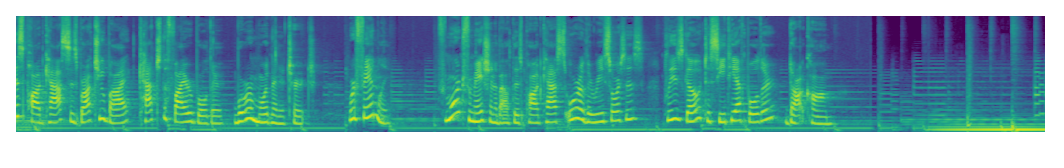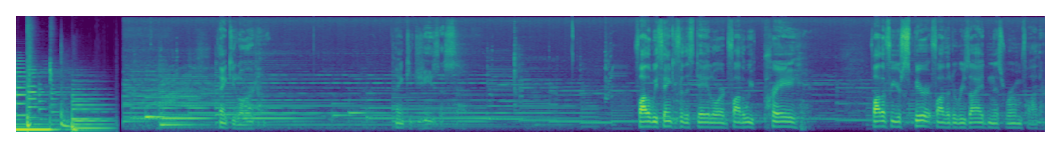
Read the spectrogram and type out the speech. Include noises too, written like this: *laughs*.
This podcast is brought to you by Catch the Fire Boulder, where we're more than a church. We're family. For more information about this podcast or other resources, please go to ctfboulder.com. Thank you, Lord. Thank you, Jesus. Father, we thank you for this day, Lord. Father, we pray, Father, for your spirit, Father, to reside in this room, Father.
